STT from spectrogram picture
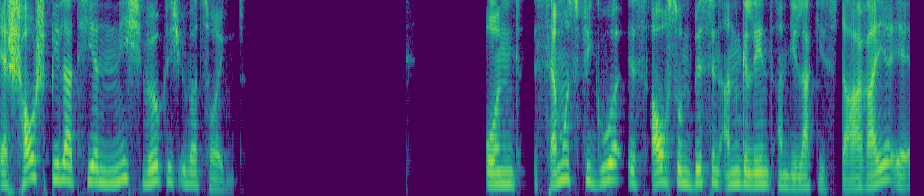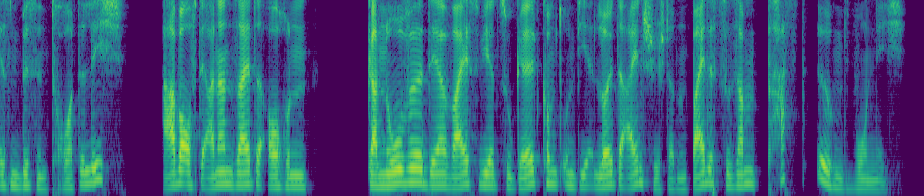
er schauspielert hier nicht wirklich überzeugend. Und Samus Figur ist auch so ein bisschen angelehnt an die Lucky Star-Reihe. Er ist ein bisschen trottelig, aber auf der anderen Seite auch ein Ganove, der weiß, wie er zu Geld kommt und die Leute einschüchtert. Und beides zusammen passt irgendwo nicht.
